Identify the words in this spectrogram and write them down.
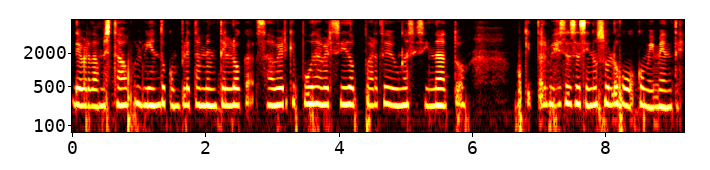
De verdad me estaba volviendo completamente loca saber que pude haber sido parte de un asesinato o que tal vez ese asesino solo jugó con mi mente.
